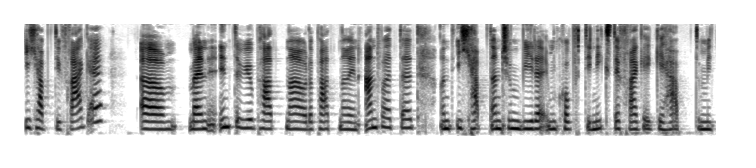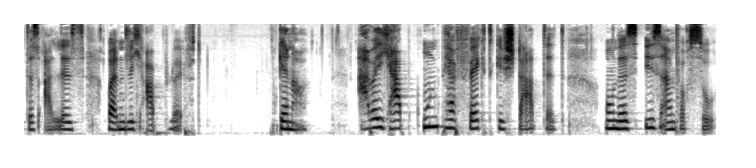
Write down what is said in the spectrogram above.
ich habe die Frage, ähm, mein Interviewpartner oder Partnerin antwortet und ich habe dann schon wieder im Kopf die nächste Frage gehabt, damit das alles ordentlich abläuft. Genau. Aber ich habe unperfekt gestartet und es ist einfach so.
